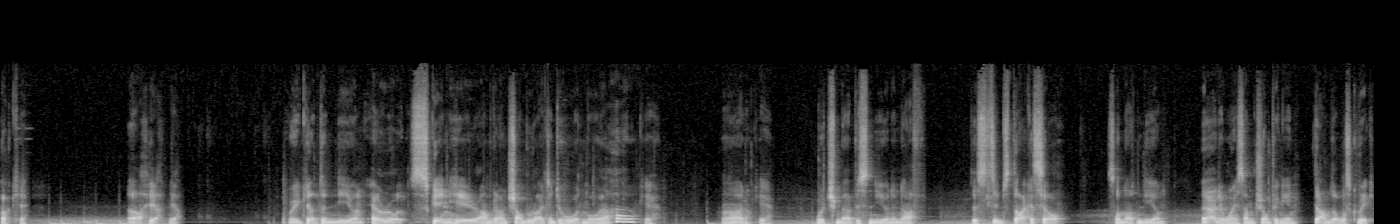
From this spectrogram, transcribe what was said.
okay. Oh, yeah, yeah. We got the neon arrow skin here. I'm gonna jump right into horde mode. Ah, don't care. I don't care. Which map is neon enough? This seems dark as hell. So not neon. Anyways, I'm jumping in. Damn, that was quick.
